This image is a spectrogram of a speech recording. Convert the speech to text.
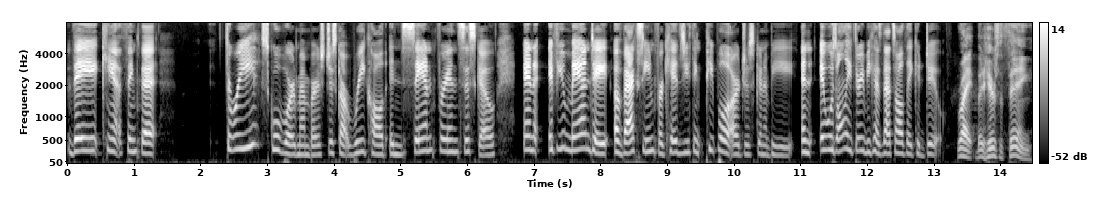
they can't think that three school board members just got recalled in San Francisco. And if you mandate a vaccine for kids, you think people are just going to be. And it was only three because that's all they could do. Right, but here's the thing.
